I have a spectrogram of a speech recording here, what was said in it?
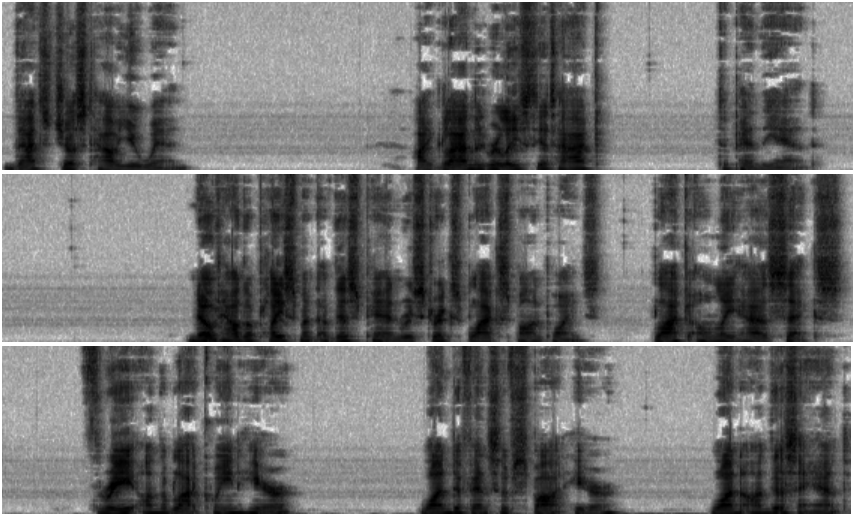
That's just how you win. I gladly release the attack to pin the ant. Note how the placement of this pin restricts black spawn points. Black only has six. Three on the black queen here, one defensive spot here, one on this ant,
